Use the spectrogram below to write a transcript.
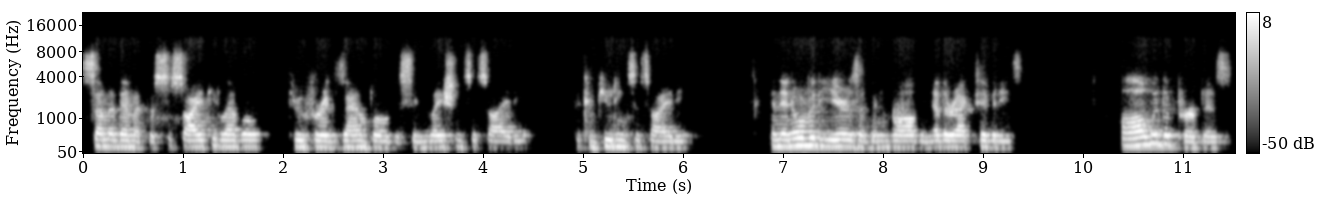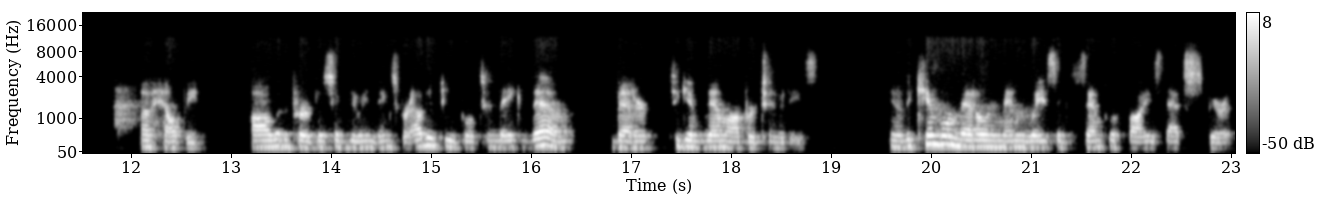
some of them at the society level, through, for example, the Simulation Society, the Computing Society. And then over the years, I've been involved in other activities, all with the purpose of helping, all with the purpose of doing things for other people to make them better, to give them opportunities. You know, the Kimball Medal in many ways exemplifies that spirit.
